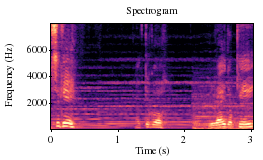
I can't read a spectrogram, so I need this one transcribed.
Sige. Have to go. You ride, okay?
